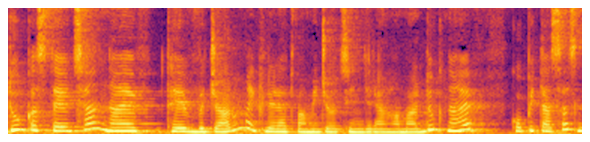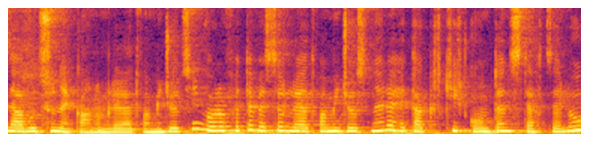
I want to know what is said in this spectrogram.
Դուք ըստ էության նաև թեև վճարում եք լրատվամիջոցին դրա համար, դուք նաև կոպիտ ասած լավություն եք անում լրատվամիջոցին, որովհետև այսօր լրատվամիջոցները հետաքրքիր կոնտենտ ստեղծելու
